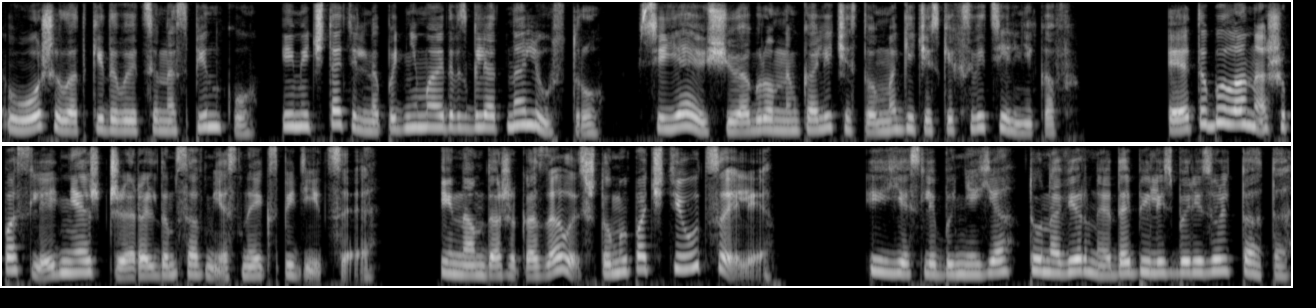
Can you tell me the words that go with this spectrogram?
Уошел откидывается на спинку и мечтательно поднимает взгляд на люстру, сияющую огромным количеством магических светильников. Это была наша последняя с Джеральдом совместная экспедиция. И нам даже казалось, что мы почти у цели. И если бы не я, то, наверное, добились бы результата.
